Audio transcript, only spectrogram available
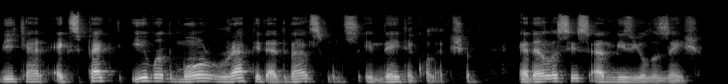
we can expect even more rapid advancements in data collection, analysis, and visualization.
